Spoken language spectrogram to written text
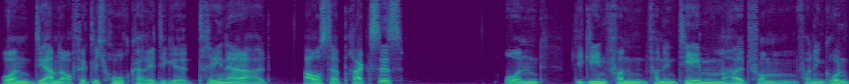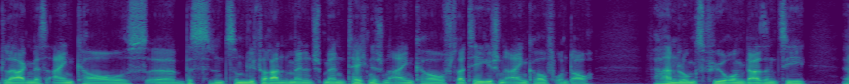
Und die haben da auch wirklich hochkarätige Trainer halt aus der Praxis. Und die gehen von, von den Themen halt vom, von den Grundlagen des Einkaufs äh, bis zum Lieferantenmanagement, technischen Einkauf, strategischen Einkauf und auch Verhandlungsführung. Da sind sie äh,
